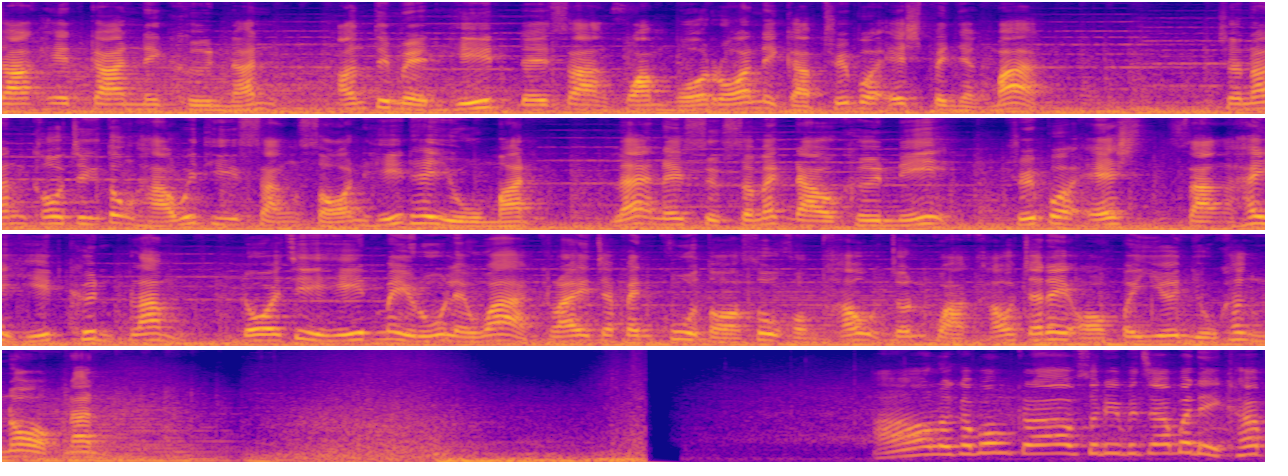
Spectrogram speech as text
จากเหตุการณ์ในคืนนั้น Ultimate Heat ได้สร้างความหัวร้อนให้กับ Triple H เป็นอย่างมาก ฉะนั้นเขาจึงต้องหาวิธีสั่งสอน Heat ให้อยู่หมัด และในศึก SmackDown คืนนี้ Triple H สั่งให้ Heat ขึ้นปล้ำ โดยที่ Heat ไม่รู้เลยว่าใครจะเป็นคู่ต่อสู้ของเขาจนกว่าเขาจะได้ออกไปยืนอยู่ข้างนอกนั่นเอาเลยครับผมกราบสวัสดีประจาบัดดีครับ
